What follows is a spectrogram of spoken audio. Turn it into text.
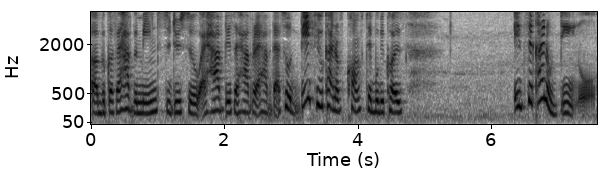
uh, because I have the means to do so. I have this, I have that, I have that. So they feel kind of comfortable because it's a kind of deal.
